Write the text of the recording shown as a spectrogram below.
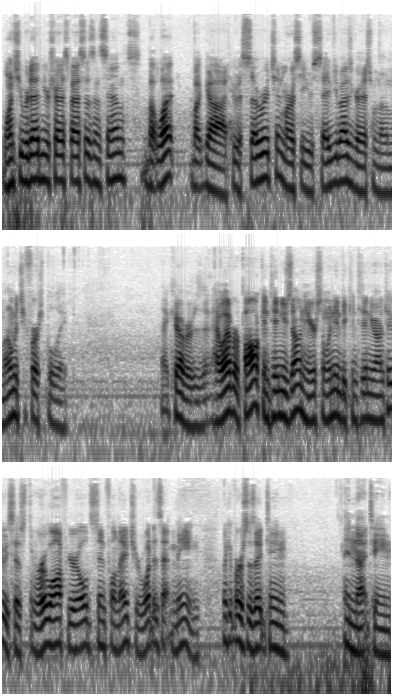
Once you were dead in your trespasses and sins, but what? But God, who is so rich in mercy, who saved you by his grace from the moment you first believed. That covers it. However, Paul continues on here, so we need to continue on too. He says, throw off your old sinful nature. What does that mean? Look at verses 18 and 19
